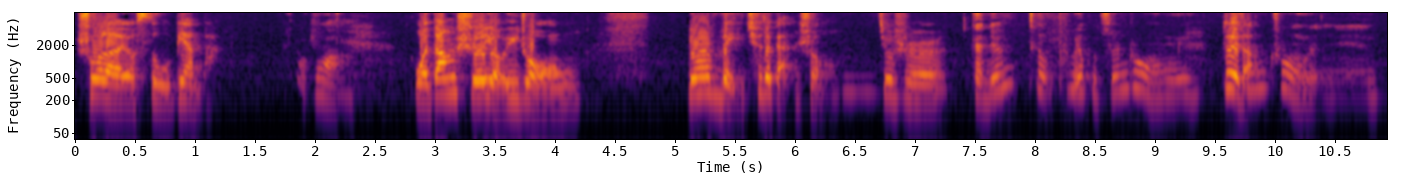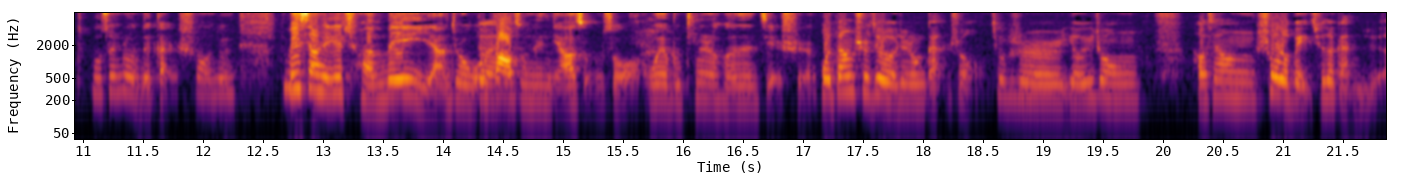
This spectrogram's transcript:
说了有四五遍吧，哇！我当时有一种有点委屈的感受，就是感觉就特别不尊重，对的，尊重人家，不尊重你的感受，就特别像是一个权威一样，就是我告诉你你要怎么做，我也不听任何的解释。我当时就有这种感受，就是有一种好像受了委屈的感觉，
